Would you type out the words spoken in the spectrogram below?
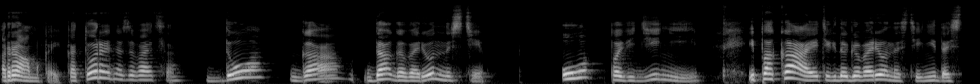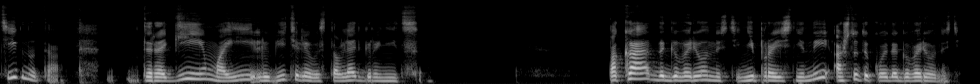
рамкой, которая называется до договоренности о поведении. И пока этих договоренностей не достигнуто, дорогие мои любители выставлять границы. Пока договоренности не прояснены, а что такое договоренность?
